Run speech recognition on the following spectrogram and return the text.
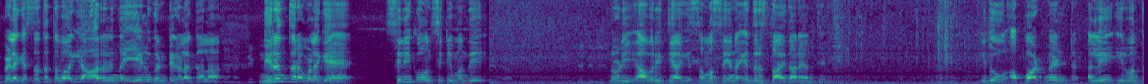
ಬೆಳಗ್ಗೆ ಸತತವಾಗಿ ಆರರಿಂದ ಏಳು ಗಂಟೆಗಳ ಕಾಲ ನಿರಂತರ ಮಳೆಗೆ ಸಿಲಿಕಾನ್ ಸಿಟಿ ಮಂದಿ ನೋಡಿ ಯಾವ ರೀತಿಯಾಗಿ ಸಮಸ್ಯೆಯನ್ನು ಎದುರಿಸ್ತಾ ಇದ್ದಾರೆ ಅಂತೇಳಿ. ಇದು ಅಪಾರ್ಟ್ಮೆಂಟ್ ಅಲ್ಲಿ ಇರುವಂಥ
